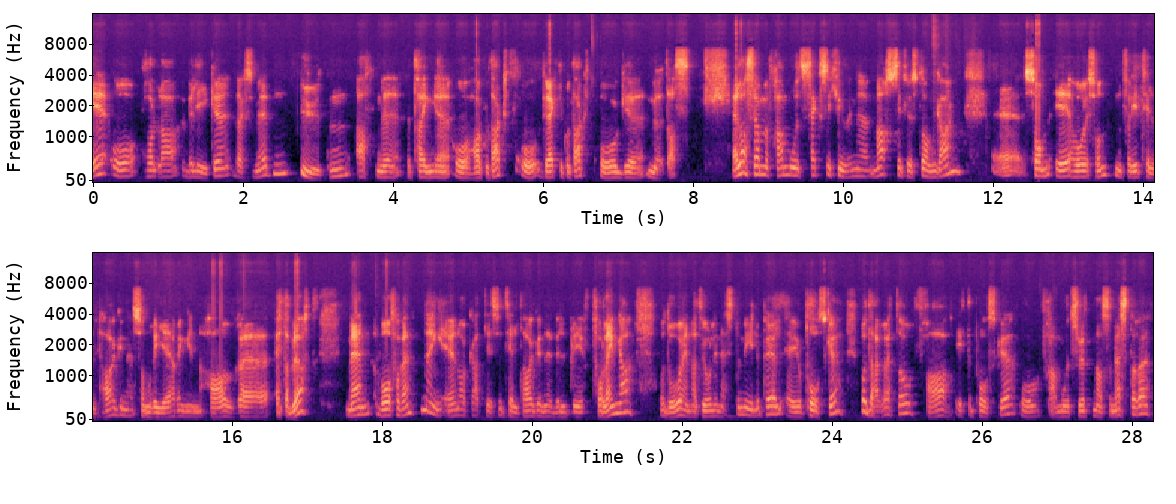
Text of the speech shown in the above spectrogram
er å holde ved like virksomheten uten at vi trenger å ha kontakt og direkte kontakt og eh, møtes. Ellers ser vi fram mot 26.3 i første omgang, eh, som er horisonten for de tiltakene som regjeringen har eh, etablert. Men vår forventning er nok at disse tiltakene vil bli forlenga. Og da er naturlig neste milepæl er jo påske, og deretter fra etter påske og fram mot slutten av semesteret,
